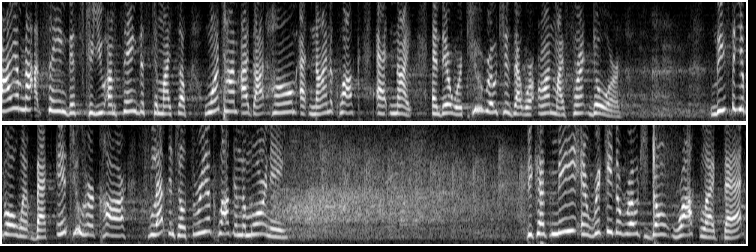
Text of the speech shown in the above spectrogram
I am not saying this to you, I'm saying this to myself. One time I got home at nine o'clock at night, and there were two roaches that were on my front door. Lisa Yebuah went back into her car, slept until 3 o'clock in the morning. because me and Ricky the Roach don't rock like that.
